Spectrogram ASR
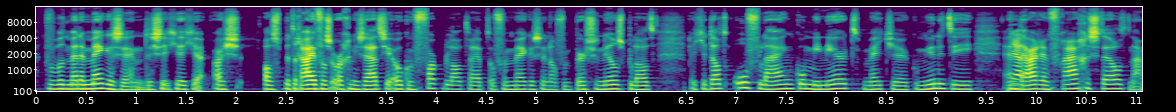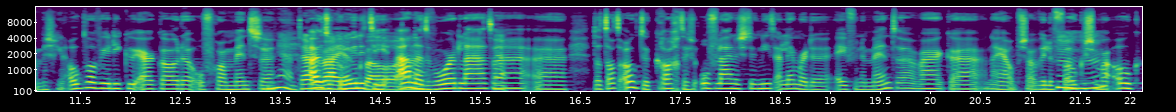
bijvoorbeeld met een magazine. Dus dat je, dat je als, je- als bedrijf, als organisatie ook een vakblad hebt of een magazine of een personeelsblad, dat je dat offline combineert met je community en Ja. daarin vragen stelt. Nou, misschien ook wel weer die QR-code of gewoon mensen Ja, uit de community wel, aan eh, het woord laten. eh, dat dat ook de kracht is. Offline is natuurlijk niet alleen maar de evenementen waar ik eh, nou ja, op zou willen focussen, Mhm. maar ook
